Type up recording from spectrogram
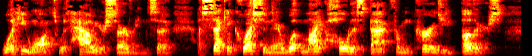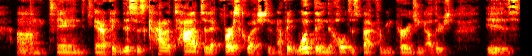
what He wants with how you're serving. So, a second question there what might hold us back from encouraging others? Um, and, and I think this is kind of tied to that first question. I think one thing that holds us back from encouraging others is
